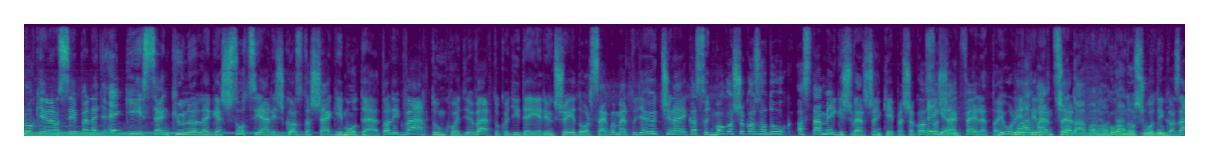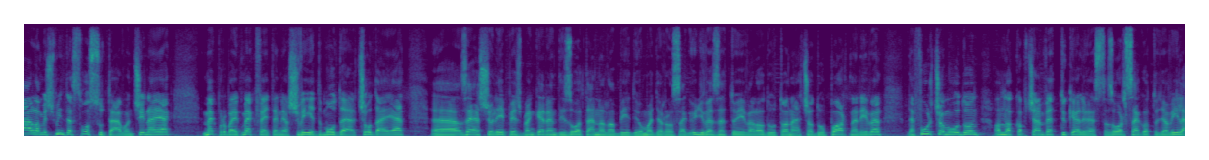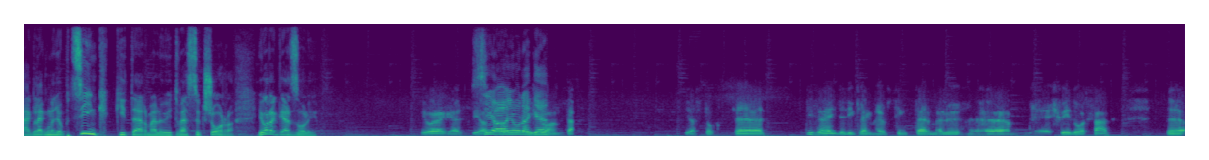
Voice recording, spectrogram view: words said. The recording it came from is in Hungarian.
No kérem szépen, egy egészen különleges szociális-gazdasági modellt. Alig vártunk, hogy, vártuk, hogy ide érjünk Svédországba, mert ugye ők csinálják azt, hogy magasak az adók, aztán mégis versenyképes a gazdaság, Igen. fejlett a jóléti már, rendszer, már gondoskodik módon. az állam, és mindezt hosszú távon csinálják. Megpróbáljuk megfejteni a svéd modell csodáját. Az első lépésben Gerendi Zoltánnal, a BDO Magyarország ügyvezetőjével, adótanácsadó partnerével, de furcsa módon annak kapcsán vettük elő ezt az országot, hogy a világ legnagyobb cink kitermelőit vesszük sorra. Jó reggelt, Zoli! Jó reggelt, sziasztok! Szia, jó reggelt! Sziasztok! 11. legnagyobb cinktermelő Svédország.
